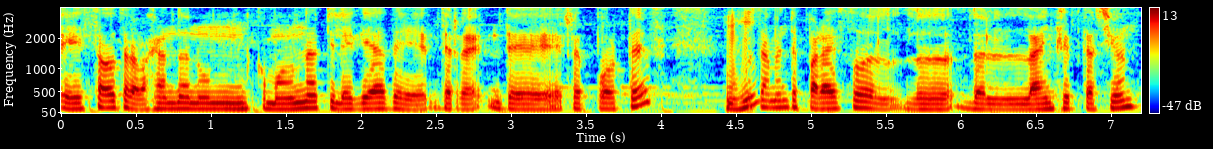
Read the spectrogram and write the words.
he estado trabajando en un, como una utilería de, de, reportes, justamente para esto de, la encriptación,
